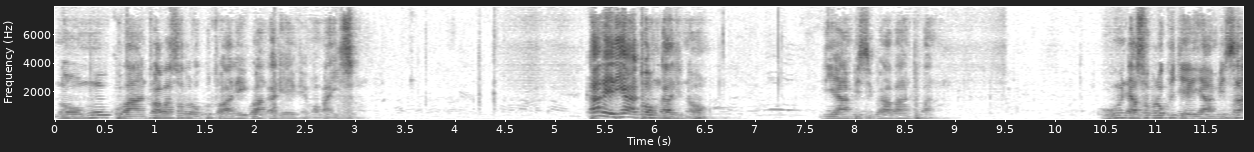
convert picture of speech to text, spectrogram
n'omu ku bantu abasobola okutwala eggwanga lyaife mu maiso kale eryato nga lino liyambisibwa abantu bano. Owundi asobola okugyeyambisa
